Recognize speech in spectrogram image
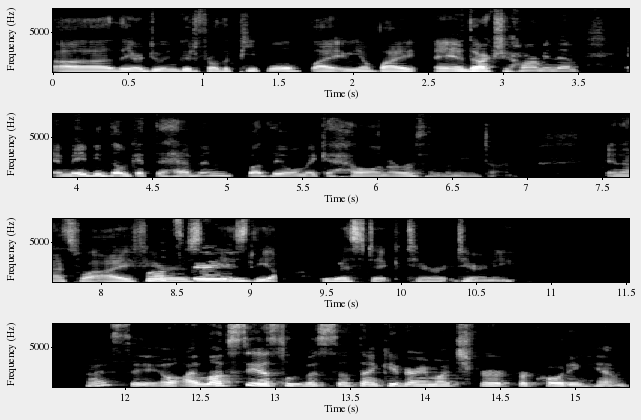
uh, they are doing good for other people by, you know, by, and they're actually harming them, and maybe they'll get to heaven, but they will make a hell on earth in the meantime, and that's what I fear it's is is the altruistic tyr- tyranny. I see. Oh, I love C.S. Lewis, so thank you very much for for quoting him.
